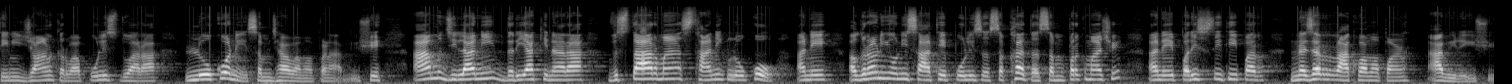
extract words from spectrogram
તેની જાણ કરવા પોલીસ દ્વારા લોકોને સમજાવવામાં પણ આવ્યું છે. આમ જિલ્લાની દરિયા કિનારા વિસ્તારમાં સ્થાનિક લોકો અને અગ્રણીઓની સાથે પોલીસ સખત સંપર્કમાં છે અને પરિસ્થિતિ પર નજર રાખવામાં પણ આવી રહી છે.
